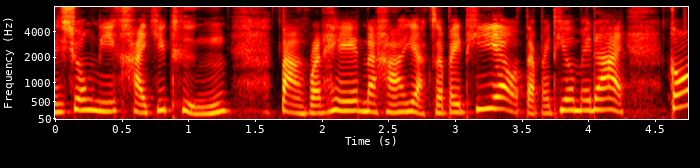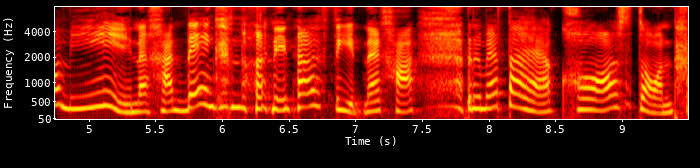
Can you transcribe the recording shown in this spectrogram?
ในช่วงนี้ใครคิดถึงต่างประเทศนะคะ อยากจะไปเที่ยวแต่ไปเที่ยวไม่ได้ ก็มีนะคะเด้งขึ้นมาในหน้าฟีดนะคะ หรือแม้แต่คอร์สสอนท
